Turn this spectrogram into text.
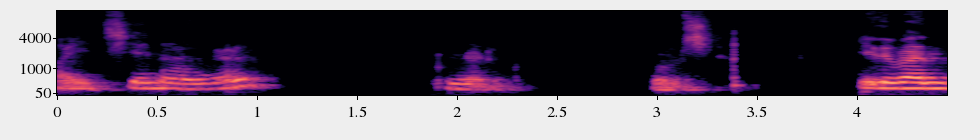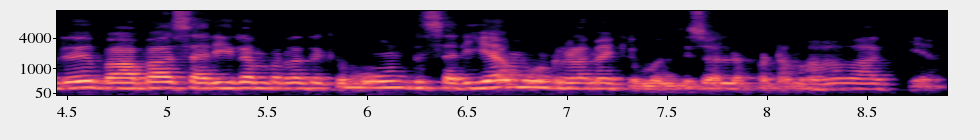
பயிற்சியை நாங்கள் முன்னெடுக்கும். இது வந்து பாபா சரீரம் பெறதுக்கு மூன்று சரியா மூன்று கிழமைக்கு முந்தி சொல்லப்பட்ட மகா வாக்கியம்.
